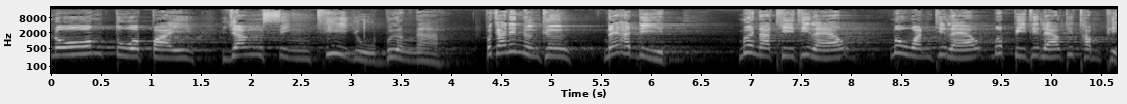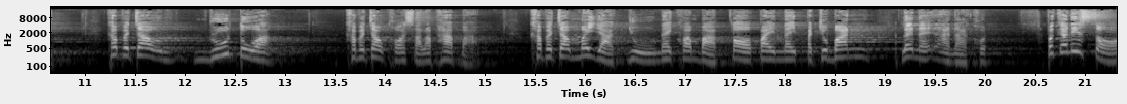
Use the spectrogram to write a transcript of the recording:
โน้มตัวไปยังสิ่งที่อยู่เบื้องหน้า ประการที่หนึ่งคือในอดีตเมื่อนาทีที่แล้ว เมื่อวันที่แล้วเมื่อปีที่แล้วที่ทำผิดข้าพเจ้ารู้ตัวข้าพเจ้าขอสารภาพบาปข้าพเจ้าไม่อยากอยู่ในความบาปต่อไปในปัจจุบันและในอนาคต ประการที่สอง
